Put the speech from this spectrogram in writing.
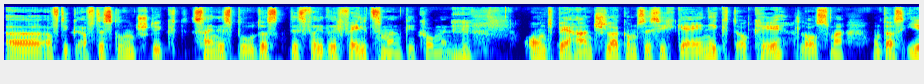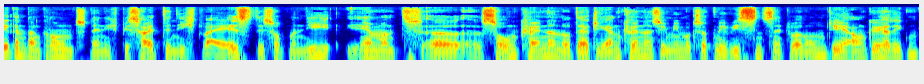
äh, auf, die, auf das Grundstück seines Bruders, des Friedrich Felsmann, gekommen. Mhm. Und per Handschlag haben sie sich geeinigt, okay, lass mal. Und aus irgendeinem Grund, den ich bis heute nicht weiß, das hat man nie jemand äh, sagen können oder erklären können, sie haben immer gesagt, wir wissen es nicht warum, die Angehörigen,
